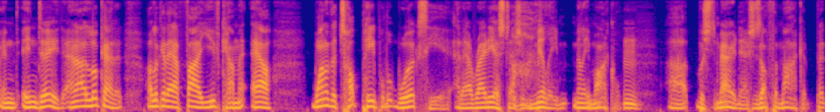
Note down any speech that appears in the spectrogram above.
And indeed, and I look at it. I look at how far you've come. Our one of the top people that works here at our radio station, Millie Millie Michael. Uh, well, she's married now. She's off the market, but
